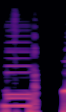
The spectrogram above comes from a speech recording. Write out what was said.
you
